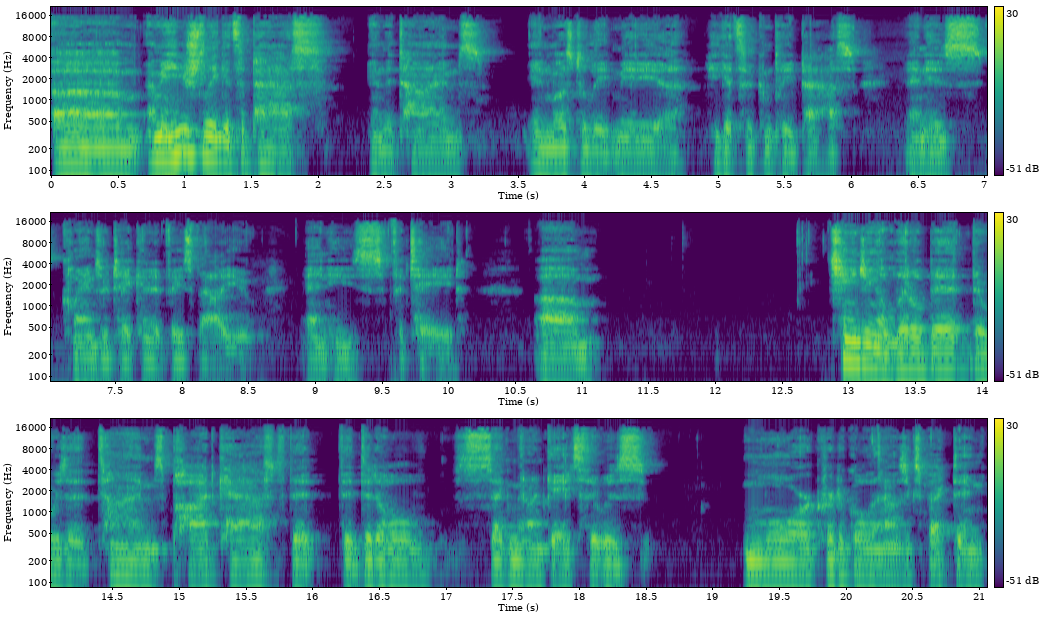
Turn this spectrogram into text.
um, I mean, he usually gets a pass in the Times. In most elite media, he gets a complete pass, and his claims are taken at face value, and he's fatigued. Um, changing a little bit. There was a Times podcast that that did a whole segment on Gates that was more critical than I was expecting.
